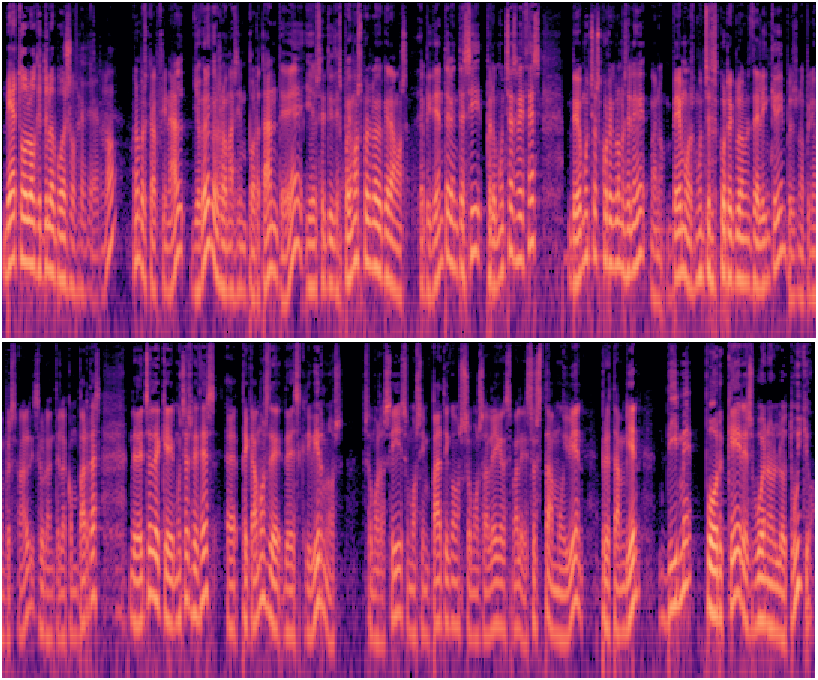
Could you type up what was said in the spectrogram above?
vea todo lo que tú le puedes ofrecer, ¿no? Bueno, pues que al final yo creo que es lo más importante, ¿eh? Y o sea, dices, podemos poner lo que queramos. Evidentemente sí, pero muchas veces veo muchos currículums de LinkedIn, bueno, vemos muchos currículums de LinkedIn, pues es una opinión personal y seguramente la compartas, del hecho de que muchas veces eh, pecamos de, de describirnos. Somos así, somos simpáticos, somos alegres, vale, eso está muy bien, pero también dime por qué eres bueno en lo tuyo.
